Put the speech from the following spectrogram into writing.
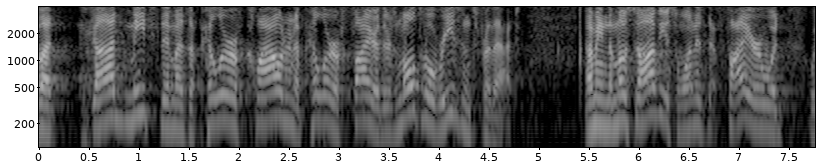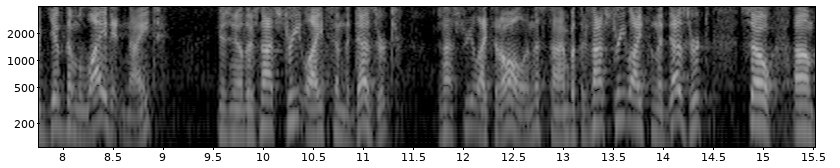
but God meets them as a pillar of cloud and a pillar of fire. There's multiple reasons for that. I mean, the most obvious one is that fire would, would give them light at night, because, you know, there's not street lights in the desert. There's not streetlights at all in this time, but there's not streetlights in the desert. So um,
